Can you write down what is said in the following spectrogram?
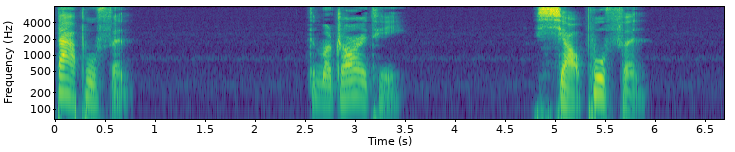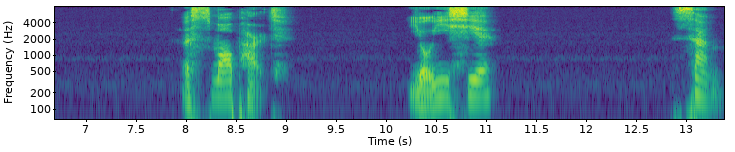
大部分 the majority 小部分 a small part 有一些 some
